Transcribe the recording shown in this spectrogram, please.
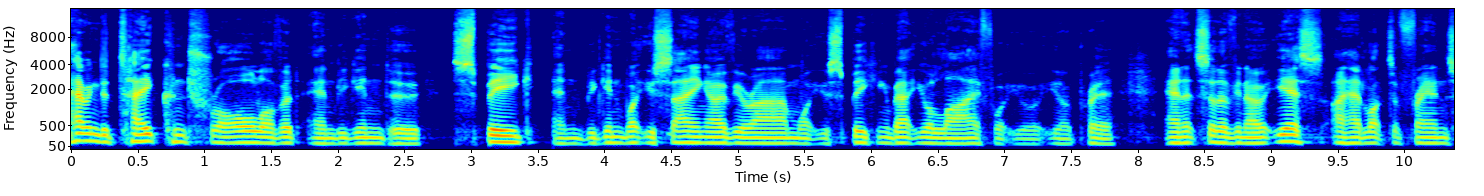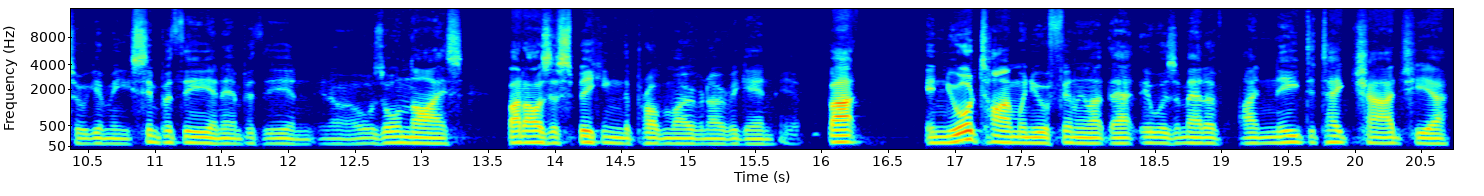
having to take control of it and begin to speak and begin what you're saying over your arm, what you're speaking about your life, what your your prayer. And it's sort of, you know, yes, I had lots of friends who were giving me sympathy and empathy and, you know, it was all nice, but I was just speaking the problem over and over again. Yep. But in your time when you were feeling like that, it was a matter of I need to take charge here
